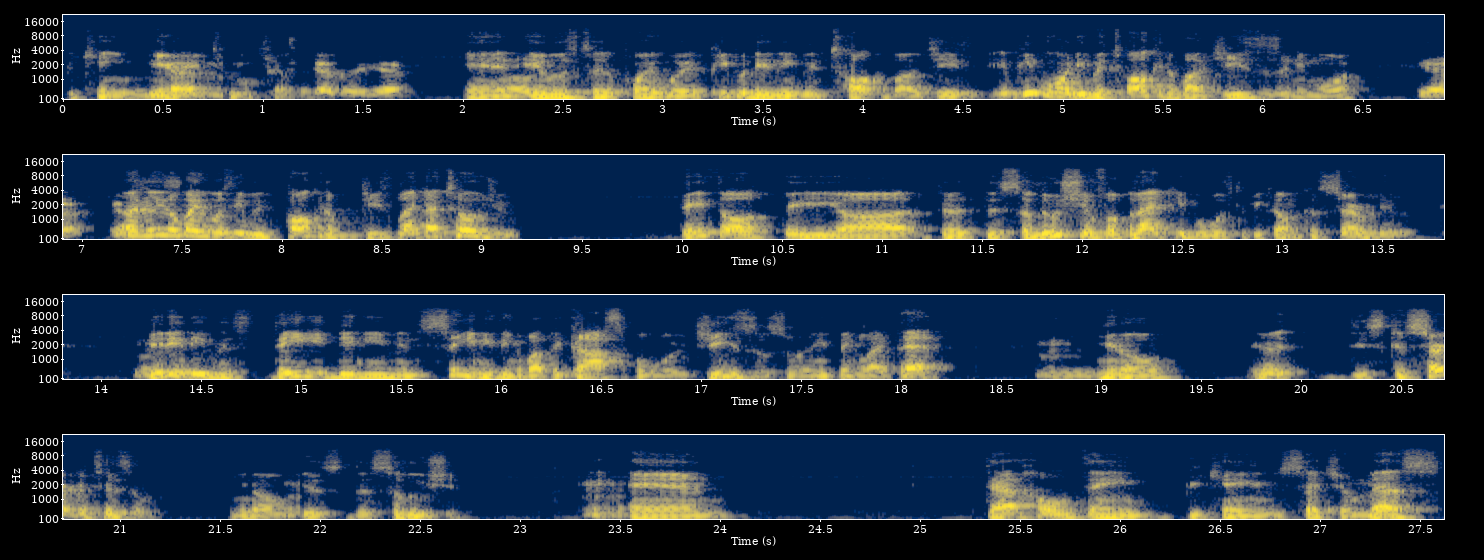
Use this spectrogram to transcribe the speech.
became married to each other. Together, yeah. And it was to the point where people didn't even talk about Jesus. People weren't even talking about Jesus anymore. Yeah. Mean, nobody was even talking about Jesus. Like I told you, they thought the uh, the the solution for Black people was to become conservative. They didn't even they didn't even say anything about the gospel or Jesus or anything like that. Mhm. You know, it, this conservatism, you know, is the solution. Mhm. And that whole thing became such a mess.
